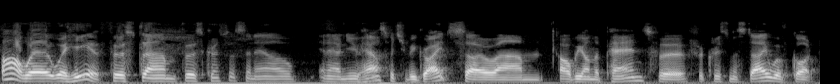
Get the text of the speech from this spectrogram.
Oh, we're we're here first um, first Christmas in our in our new house, which would be great. So um, I'll be on the pans for, for Christmas Day. We've got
